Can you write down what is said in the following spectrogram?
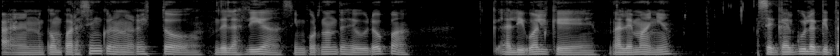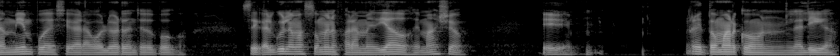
en comparación con el resto de las ligas importantes de Europa, al igual que Alemania, se calcula que también puede llegar a volver dentro de poco. Se calcula más o menos para mediados de mayo eh, retomar con la liga.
